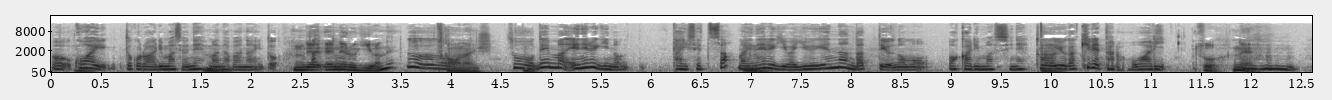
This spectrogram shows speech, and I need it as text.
お怖いところありますよね、学ばないと。でエネルギーはね使わないし。そう。で、まあ、エネルギーの大切さ、まあ、エネルギーは有限なんだっていうのも分かりますしね。灯油が切れたら終わり、そうですね、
